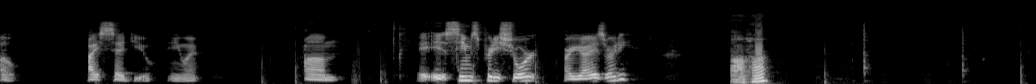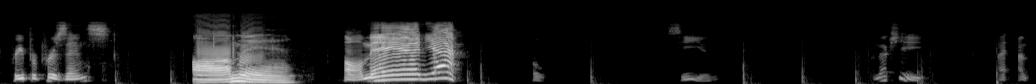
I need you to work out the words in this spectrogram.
Oh, I said you anyway. Um, it, it seems pretty short. Are you guys ready? uh-huh. Reaper presents. Aw, man. Oh man, yeah. Oh, see you. I'm actually, I, I'm,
